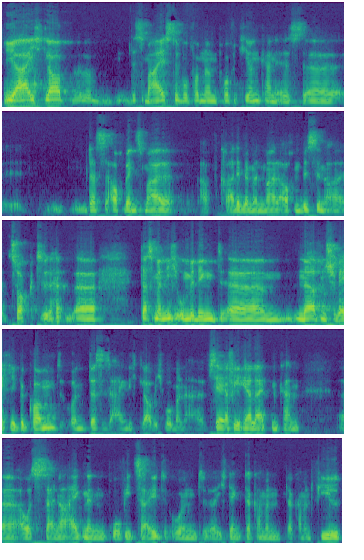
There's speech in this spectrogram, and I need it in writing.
Ja, ich glaube, das meiste, wovon man profitieren kann, ist äh, dass auch wenn es mal, gerade wenn man mal auch ein bisschen äh, zockt, äh, dass man nicht unbedingt ähm, Nervenschwäche bekommt. Und das ist eigentlich, glaube ich, wo man äh, sehr viel herleiten kann aus seiner eigenen Profizeit. Und ich denke, da kann man, da kann man viel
